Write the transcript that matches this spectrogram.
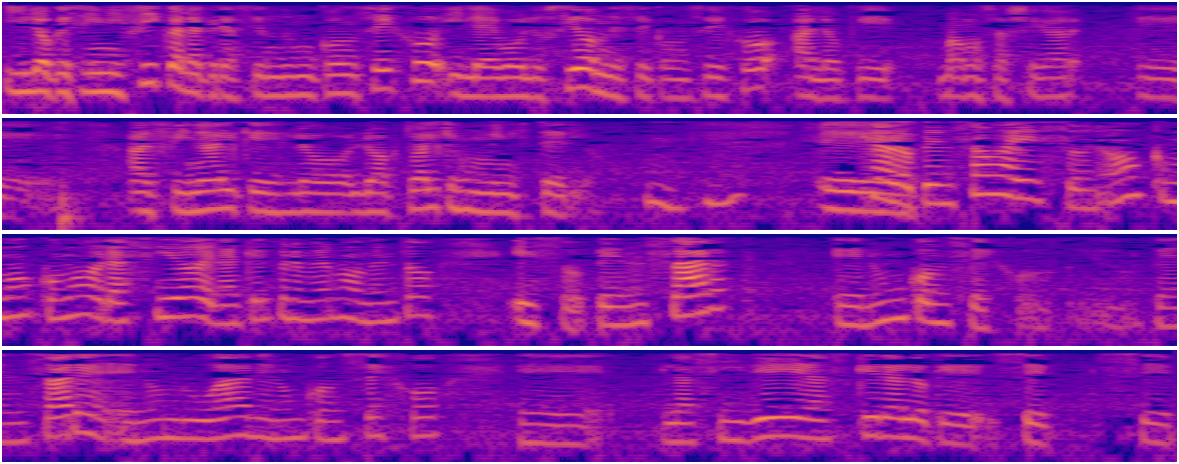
y lo que significa la creación de un consejo y la evolución de ese consejo a lo que vamos a llegar eh, al final, que es lo, lo actual, que es un ministerio. Eh, Claro, pensaba eso, ¿no? ¿Cómo, ¿Cómo habrá sido en aquel primer momento eso? Pensar en un consejo, pensar en en un lugar, en un consejo, eh, las ideas, qué era lo que se, se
